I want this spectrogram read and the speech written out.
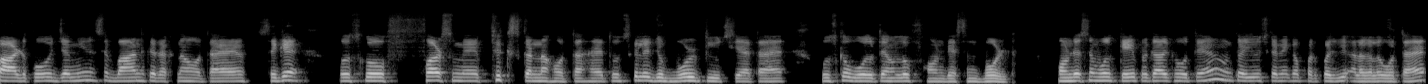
पार्ट को ज़मीन से बाँध के रखना होता है, ठीक है? उसको फर्श में फिक्स करना होता है तो उसके लिए जो बोल्ट यूज़ किया जाता है, उसको बोलते हैं हम लोग फाउंडेशन बोल्ट। फाउंडेशन बोल्ट कई प्रकार के होते हैं, उनका यूज़ करने का पर्पज भी अलग अलग होता है।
